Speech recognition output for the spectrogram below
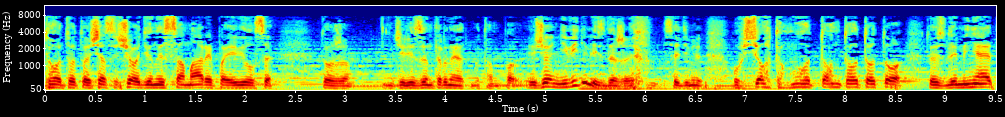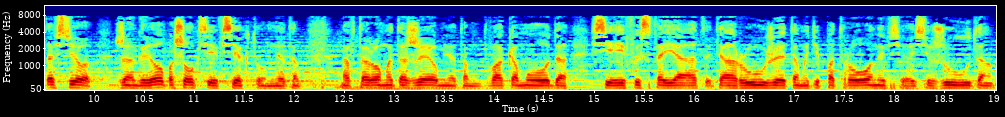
то-то-то, сейчас еще один из Самары появился, тоже через интернет мы там еще не виделись даже с этими. О, все там, вот там, то, то, есть для меня это все. Жена говорит, о, пошел к себе в секту. У меня там на втором этаже, у меня там два комода, сейфы стоят, это оружие, там эти патроны, все, я сижу там.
